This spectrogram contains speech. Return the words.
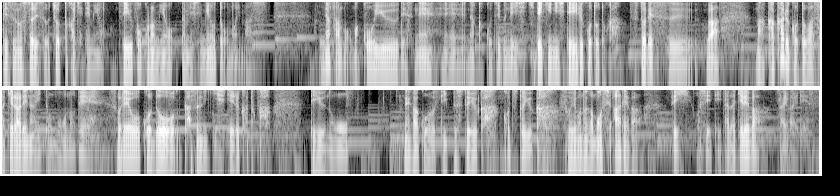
別のストレスをちょっとかけてみようっていう試みを試してみようと思います。皆さんも、まあ、こういうですね、えー、なんかこう自分で意識的にしていることとか、ストレスは、まあ、かかることは避けられないと思うので、それをこうどうガス抜きしているかとかっていうのを、なんかこう、tips というか、コツというか、そういうものがもしあれば、ぜひ教えていただければ幸いです。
